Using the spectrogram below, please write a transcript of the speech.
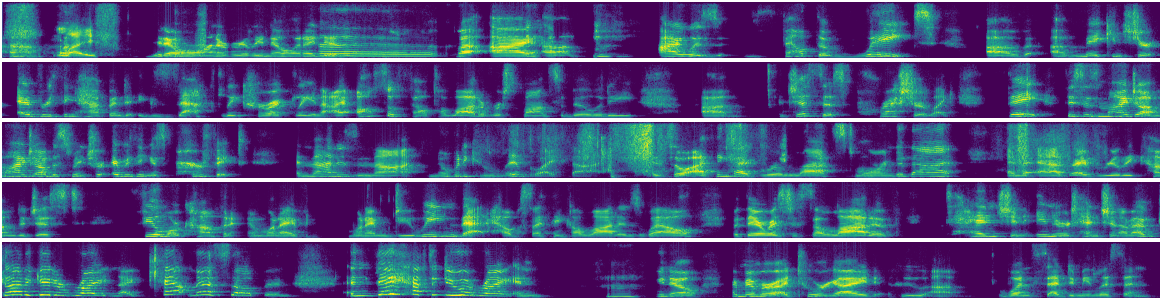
was, Life. you don't want to really know what I did. Uh, but I um, I was felt the weight of of making sure everything happened exactly correctly, and I also felt a lot of responsibility, um, just this pressure, like they this is my job. My job is to make sure everything is perfect, and that is not. Nobody can live like that, and so I think I've relaxed more into that, and as I've really come to just feel more confident in what I've what I'm doing, that helps I think a lot as well. But there was just a lot of tension, inner tension of I've got to get it right and I can't mess up and and they have to do it right. And Hmm. you know, I remember a tour guide who um, once said to me, "Listen,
